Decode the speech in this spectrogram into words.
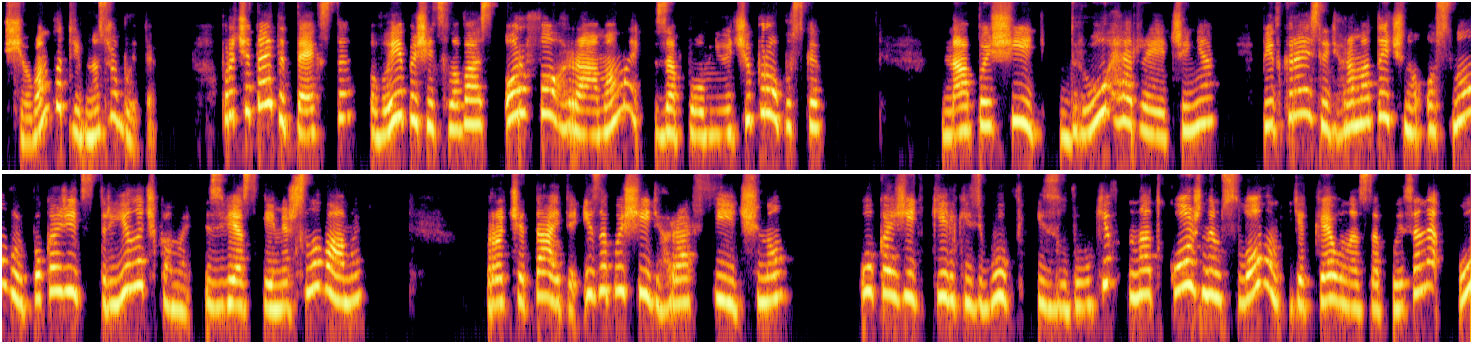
Що вам потрібно зробити? Прочитайте тексти, випишіть слова з орфограмами, заповнюючи пропуски. Напишіть друге речення, підкресліть граматичну основу і покажіть стрілочками зв'язки між словами. Прочитайте і запишіть графічно. Укажіть кількість букв і звуків над кожним словом, яке у нас записане у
